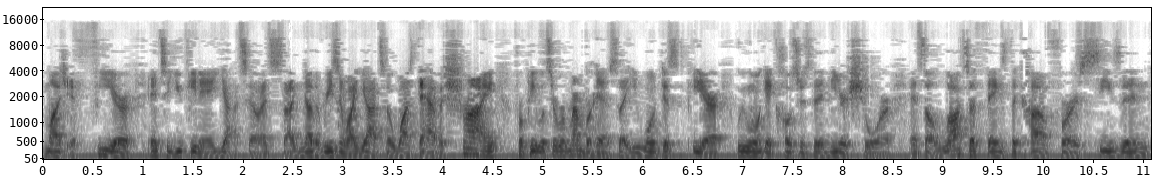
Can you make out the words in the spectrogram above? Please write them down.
much a fear into Yukine and Yato it's another reason why Yato wants to have a shrine for people to remember him so that he won't disappear disappear, we won't get closer to the near shore. And so lots of things to come for season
